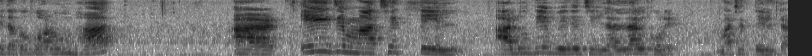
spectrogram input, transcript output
এ দেখো, গরম ভাত আর এই যে মাছের তেল, আলু দিয়ে ভেজেছি লাল লাল করে মাছের তেলটা।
